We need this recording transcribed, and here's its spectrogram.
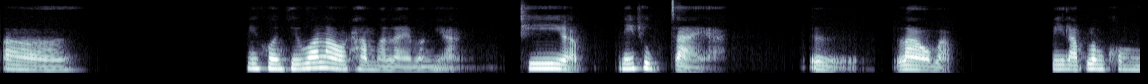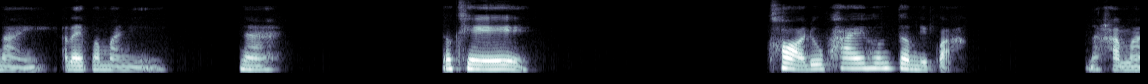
เอ่อมีคนคิดว่าเราทำอะไรบางอย่าง ที่แบบไม่ถูกใจอะเออเราแบบ มีรับลมคมในอะไรประมาณนี้ นะ โอเค ขอดูไพ่เพิ่มเติมดีกว่า นะคะมา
